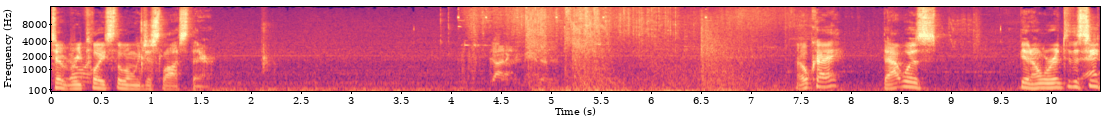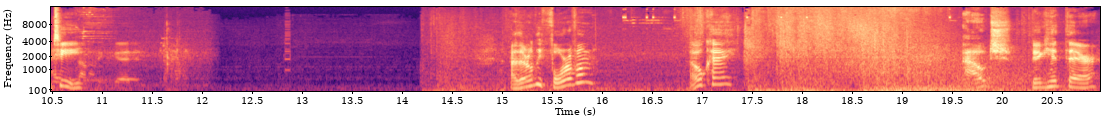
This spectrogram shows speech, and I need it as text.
to replace the one we just lost there. Got it, Commander. Okay, that was, you know, we're into the That CT. something good. Are there only four of them? Okay. Ouch. Big hit there.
